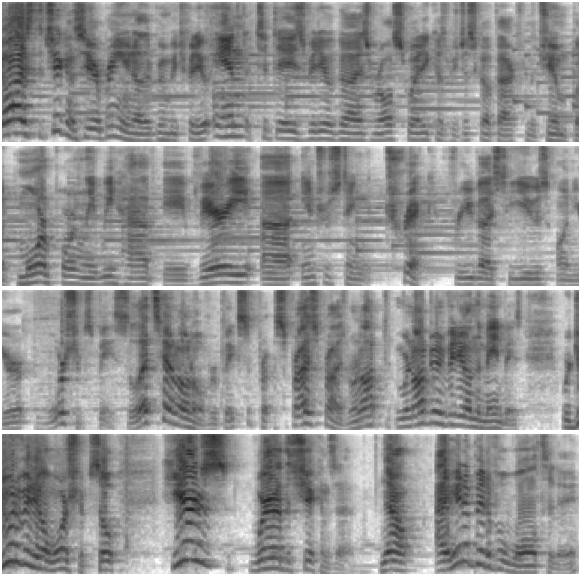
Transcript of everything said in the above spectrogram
Guys, the Chickens here, bringing you another Boom Beach video. In today's video, guys, we're all sweaty because we just got back from the gym, but more importantly, we have a very uh, interesting trick for you guys to use on your warship space. So let's head on over. Big surpri surprise, surprise. We're not we're not doing a video on the main base. We're doing a video on warship. So here's where the chicken's at. Now, I hit a bit of a wall today,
